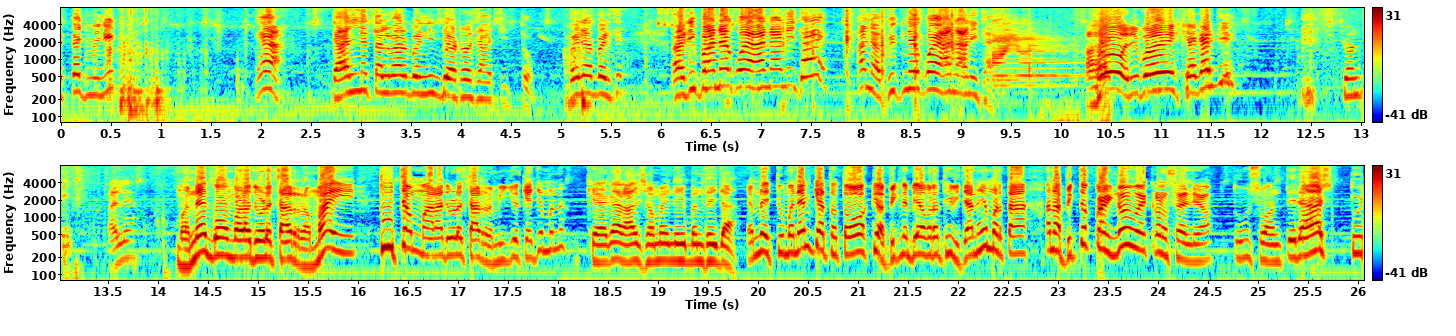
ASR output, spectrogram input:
એક જ મિનિટ. ઢાલ ને તલવાર બની બેઠો છે આ ચિત્તો. બરાબર છે? હરીફાને કોઈ હાના નહીં થાય અને અભિકને કોઈ હાના નહીં થાય. હો હરીભાઈ. ખેગારજી? શાંતિ? મને ગોમ વાળા જોડે ચાલ રમાઈ તું ચમ મારા જોડે ચાલ રમી ગયો? કેજે મને. ખેગાર હાલ સમય નહીં બંધ થઈ જા. એમ નહીં તું મને એમ કહેતો તો કે અભિક ને બે વર્ષથી વિચાર નહીં મળતા અને અભિક તો કઈ નો વેકણ છે લ્યો. તું શાંતિ રાખ તું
